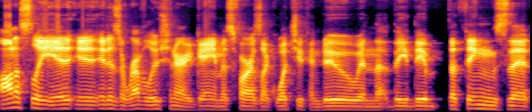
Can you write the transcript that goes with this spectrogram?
honestly it, it it is a revolutionary game as far as like what you can do and the the the, the things that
